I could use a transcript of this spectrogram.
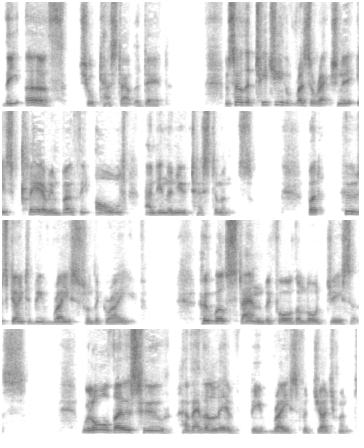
the earth shall cast out the dead. And so the teaching of resurrection is clear in both the Old and in the New Testaments. But who's going to be raised from the grave? Who will stand before the Lord Jesus? Will all those who have ever lived be raised for judgment?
